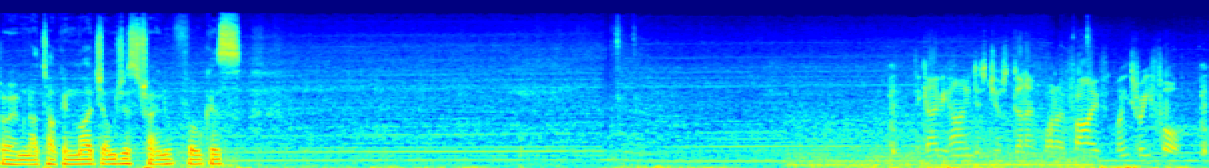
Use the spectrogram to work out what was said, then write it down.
Sorry, I'm not talking much. I'm just trying to focus. The guy behind has just done a 105.34.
